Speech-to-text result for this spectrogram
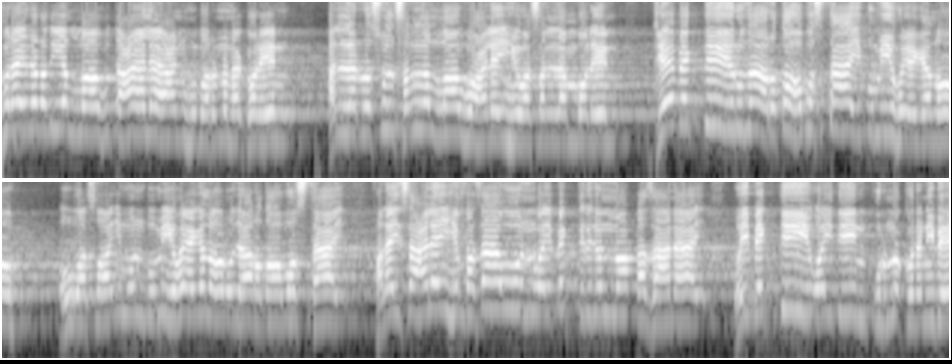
হুরাইরা রাদিয়াল্লাহু তাআলা আনহু বর্ণনা করেন আল্লাহর রাসূল সাল্লাল্লাহু আলাইহি ওয়াসাল্লাম বলেন যে ব্যক্তি রোজারত অবস্থায় বমি হয়ে গেল ও সাইমুন বমি হয়ে গেল রোজারত অবস্থায় ফালাইসা আলাইহি কাযাউন ওই ব্যক্তির জন্য কাজা নাই ওই ব্যক্তি ওই দিন পূর্ণ করে নিবে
